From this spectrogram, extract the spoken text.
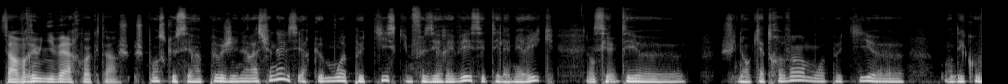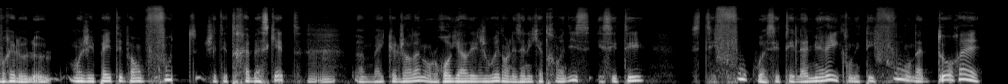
c'est un vrai univers, quoi, que t'as. je, je pense que c'est un peu générationnel. C'est-à-dire que moi, petit, ce qui me faisait rêver, c'était l'Amérique. C'était, euh, je suis né en 80, moi petit, euh, on découvrait le, le- Moi, j'ai pas été par exemple foot, j'étais très basket. Mm, mm. Euh, Michael Jordan, on le regardait jouer dans les années 90 et c'était c'était fou quoi. C'était l'Amérique, on était fou, on adorait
